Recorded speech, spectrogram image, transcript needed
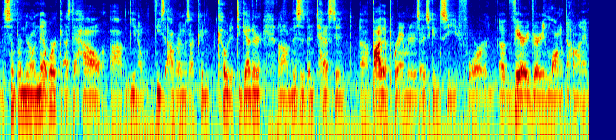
the simple neural network as to how um, you know these algorithms are coded together. Um, this has been tested uh, by the parameters, as you can see, for a very, very long time.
